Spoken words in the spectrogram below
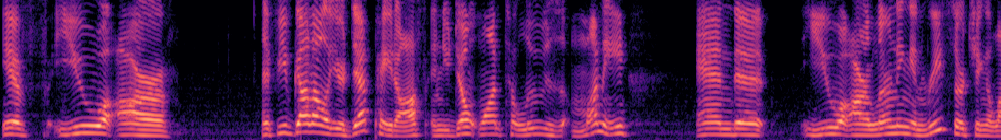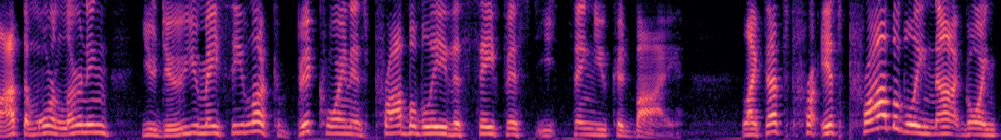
If you are, if you've got all your debt paid off and you don't want to lose money and uh, you are learning and researching a lot, the more learning you do, you may see, look, Bitcoin is probably the safest thing you could buy. Like that's pro it's probably not going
